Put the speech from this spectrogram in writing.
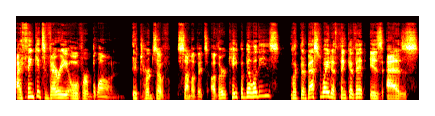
I think it's very overblown in terms of some of its other capabilities. Like the best way to think of it is as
